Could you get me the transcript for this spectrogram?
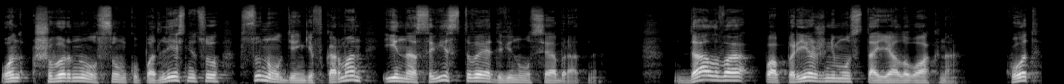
Он швырнул сумку под лестницу, сунул деньги в карман и, насвистывая, двинулся обратно. Далва по-прежнему стояла у окна. Кот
